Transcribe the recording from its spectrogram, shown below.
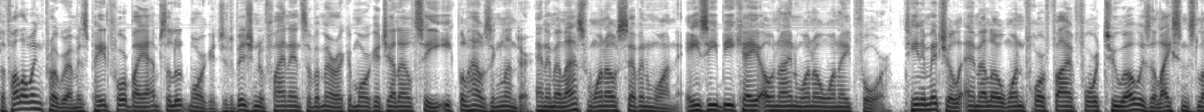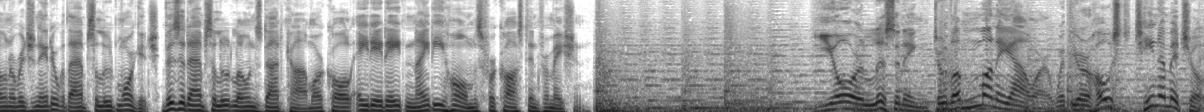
The following program is paid for by Absolute Mortgage, a division of Finance of America Mortgage LLC, equal housing lender. NMLS 1071, AZBK 0910184. Tina Mitchell, MLO 145420, is a licensed loan originator with Absolute Mortgage. Visit AbsoluteLoans.com or call 888 90 Homes for cost information. You're listening to The Money Hour with your host, Tina Mitchell,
